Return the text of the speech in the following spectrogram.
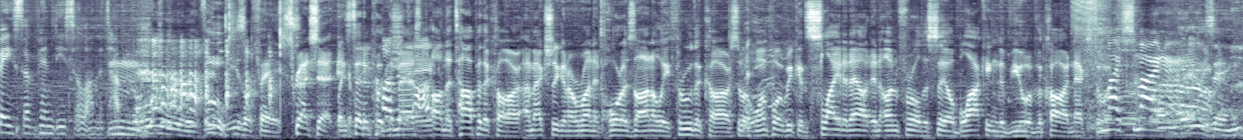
face of Vin Diesel on the top Mm. of it. Vin Diesel face. Scratch that. Instead of putting the mask on the top of the car, I'm actually going to run it horizontally through the car so at one point we can slide it out and unfurl the sail, blocking the view of the car next to it. Much smarter. Amazing,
